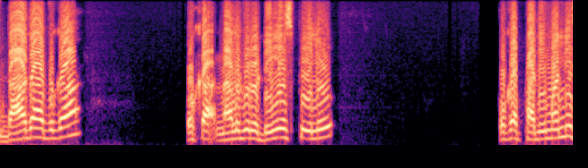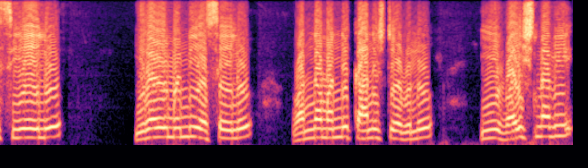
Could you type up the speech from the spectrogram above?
దాదాపుగా ఒక నలుగురు డిఎస్పీలు ఒక పది మంది సిఐలు ఇరవై మంది ఎస్ఐలు వంద మంది కానిస్టేబుల్ ఈ వైష్ణవి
